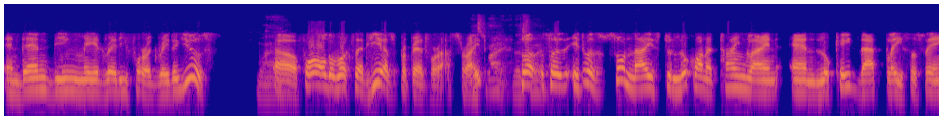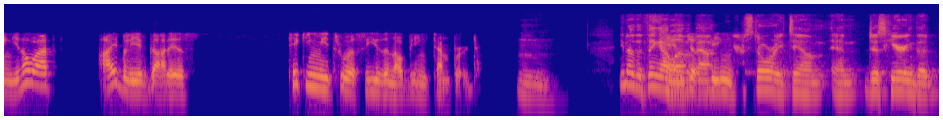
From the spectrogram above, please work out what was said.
and then being made ready for a greater use. Wow. Uh, for all the work that he has prepared for us, right? That's right. That's so, right. so it was so nice to look on a timeline and locate that place of saying, you know what, I believe God is taking me through a season of being tempered. Mm. You know the thing I and love about being, your story, Tim, and just hearing the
